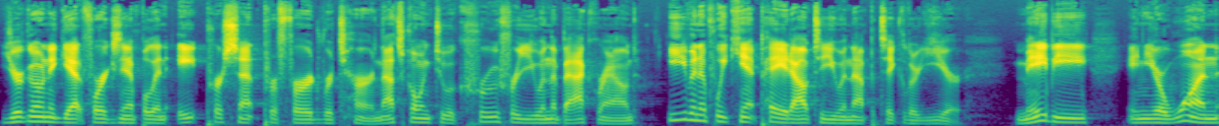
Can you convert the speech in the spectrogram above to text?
You're going to get, for example, an 8% preferred return. That's going to accrue for you in the background, even if we can't pay it out to you in that particular year. Maybe in year one,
